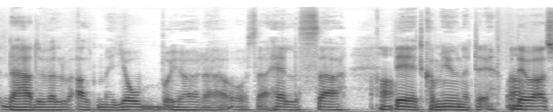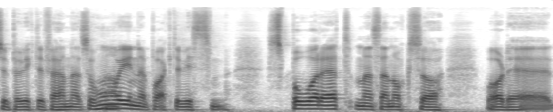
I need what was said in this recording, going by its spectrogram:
det hade väl allt med jobb att göra och så här, hälsa. Ja. Det är ett community och Ja. det var superviktigt för henne. Så hon Ja. var inne på aktivismspåret men sen också var det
